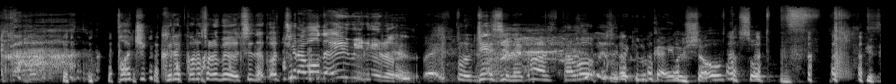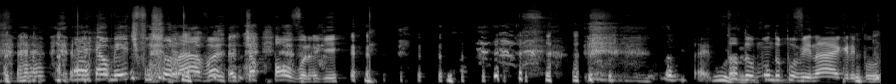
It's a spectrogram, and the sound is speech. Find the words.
Pode crer, quando eu falei, meu, esse negócio, tira a mão daí, menino! Vai explodir esse negócio, tá louco? Aquilo cair no chão, tá solto. É, é, realmente funcionava, olha, tinha pólvora aqui. Todo mundo pro vinagre, pô.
